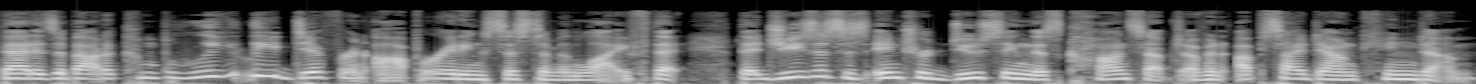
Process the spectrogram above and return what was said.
that is about a completely different operating system in life, that, that Jesus is introducing this concept of an upside down kingdom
